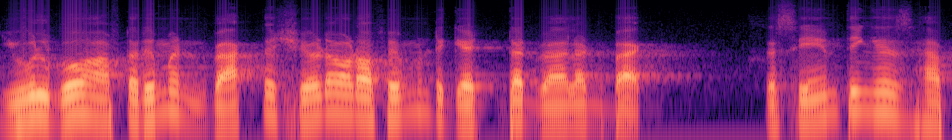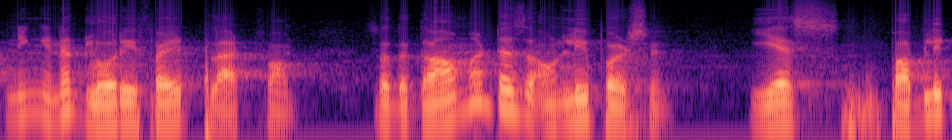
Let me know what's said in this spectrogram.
You will go after him and whack the shit out of him to get that wallet back. The same thing is happening in a glorified platform. So the government is the only person. Yes, public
